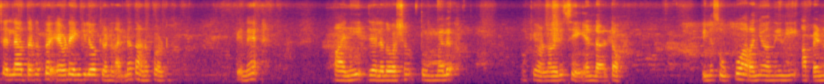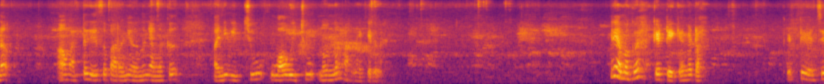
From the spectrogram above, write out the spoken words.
ചെല്ലാത്തടത്ത് എവിടെയെങ്കിലുമൊക്കെ ഉണ്ട്. നല്ല തണുപ്പ് കേട്ടോ. പിന്നെ പനി ജലദോഷം തുമ്മൽ ഒക്കെ ഉള്ളവർ ചെയ്യണ്ട കേട്ടോ. പിന്നെ സുപ്പ് പറഞ്ഞു വന്ന് ഇനി ആ പെണ്ണ് ആ വട്ട് കേസ് പറഞ്ഞു തന്ന് ഞങ്ങൾക്ക് പനി വിച്ചു ഉവ വിച്ചു എന്നൊന്നും പറഞ്ഞേക്കരുത്. ഇനി നമുക്ക് കെട്ടി വയ്ക്കാം കേട്ടോ. കെട്ടി വെച്ച്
